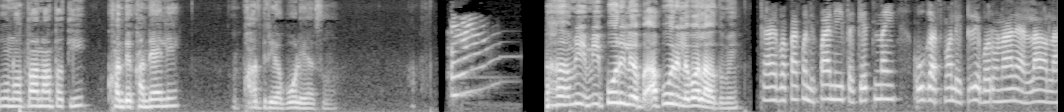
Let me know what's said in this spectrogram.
ऊन होता ना आता ती खांदे खांदे आले. फादरिया बोळे असं. हा, मी मी पोरीला पोरीला बोलाव तुम्ही. काय बापा कोणी पाणी इथं घेत नाही? उगाच मला ट्रे भरून आणायला लावला.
